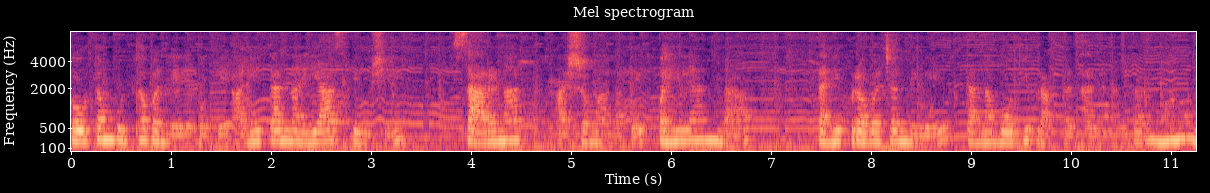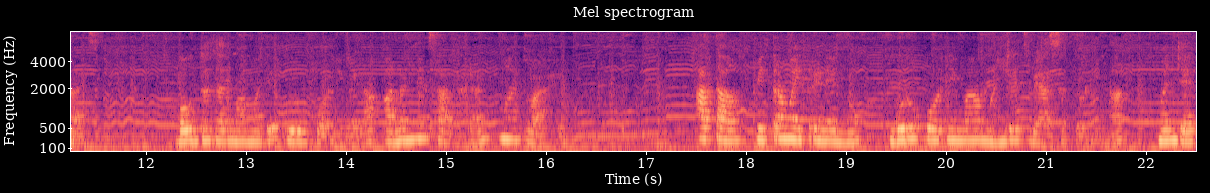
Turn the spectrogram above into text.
गौतम बुद्ध बनलेले होते आणि त्यांना याच दिवशी सारनाथ आश्रमामध्ये पहिल्यांदा त्यांनी प्रवचन दिले. त्यांना बोधी प्राप्त झाल्यानंतर म्हणूनच बौद्ध धर्मामध्ये गुरुपौर्णिमेला अनन्यसाधारण महत्त्व आहे. आता मित्रमैत्रिणींनो गुरुपौर्णिमा म्हणजेच व्यासपौर्णिमा म्हणजेच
